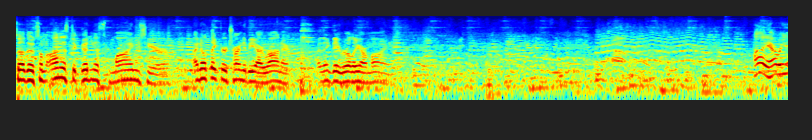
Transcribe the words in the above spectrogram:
So there's some honest to goodness mimes here. I don't think they're trying to be ironic. I think they really are mimes. Hi, how are you?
